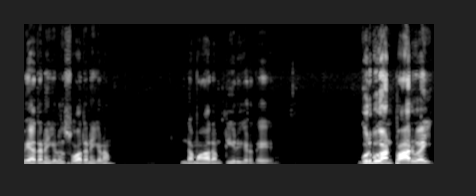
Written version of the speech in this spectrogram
வேதனைகளும் சோதனைகளும் இந்த மாதம் தீருகிறது. குருபகான் பார்வை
